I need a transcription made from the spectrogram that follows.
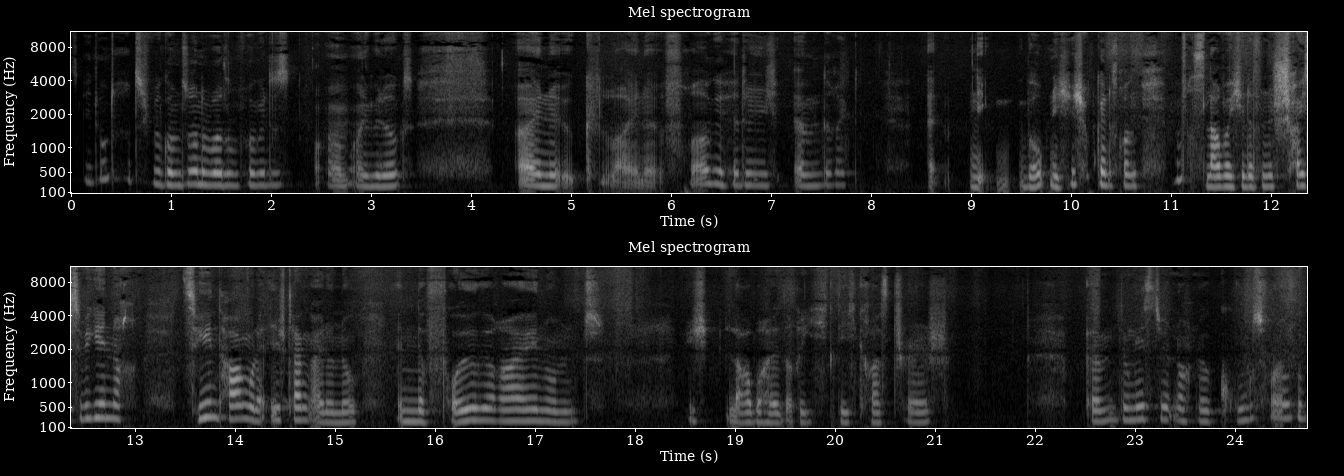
Es geht unter. Herzlich willkommen zu einer weiteren Folge des ähm, Anime Dogs. Eine kleine Frage hätte ich ähm, direkt. Äh, nee, überhaupt nicht. Ich habe keine Frage. Was laber ich hier da für eine Scheiße? Wir gehen nach 10 Tagen oder 11 Tagen, I don't know, in eine Folge rein und ich laber halt richtig krass Trash. Ähm, demnächst wird noch eine Grußfolge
